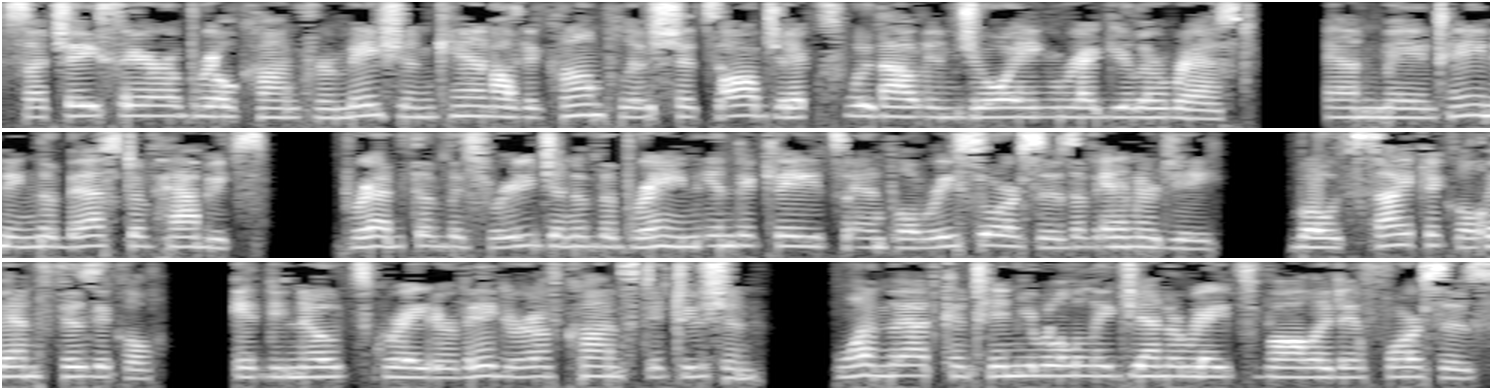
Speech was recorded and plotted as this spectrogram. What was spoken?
Such a cerebral conformation cannot accomplish its objects without enjoying regular rest, and maintaining the best of habits. Breadth of this region of the brain indicates ample resources of energy, both psychical and physical. It denotes greater vigor of constitution, one that continually generates volitive forces,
